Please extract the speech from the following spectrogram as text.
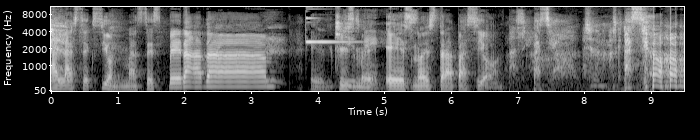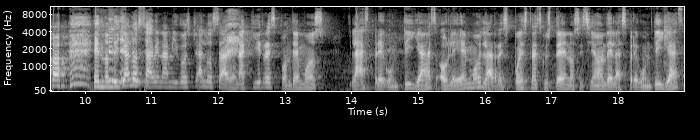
a la sección más esperada. El chisme, Chisme. es nuestra pasión. Pasión. Pasión. Pasión nada más que- Pasión. en donde ya lo saben, amigos, ya lo saben. Aquí respondemos las preguntillas o leemos las respuestas que ustedes nos hicieron de las preguntillas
